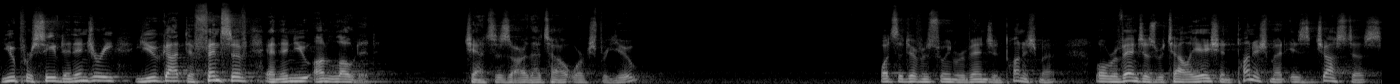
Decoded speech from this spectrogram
You perceived an injury, you got defensive, and then you unloaded. Chances are that's how it works for you. What's the difference between revenge and punishment? Well, revenge is retaliation, punishment is justice.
